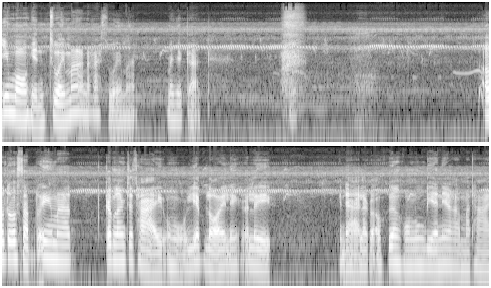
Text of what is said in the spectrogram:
ยิ่งมองเห็นสวยมากนะคะ สวยมาก บรรยากาศ เอาโทรศัพท์ตัวเองมากำลังจะถ่ายโอ้โหเรียบร้อยเลยก็เลยไม่ได้แล้วก็เอาเครื่องของลุงเดียนี่แหละค่ะ มาถ่าย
